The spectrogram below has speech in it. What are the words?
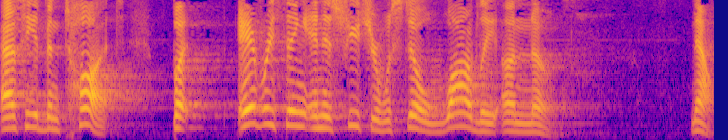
as he had been taught, but everything in his future was still wildly unknown. Now,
